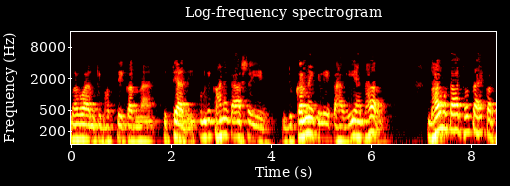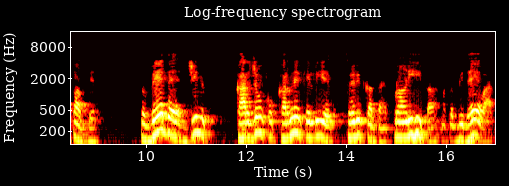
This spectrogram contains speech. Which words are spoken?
भगवान की भक्ति करना इत्यादि। उनके कहने का आशय ये है। जो करने के लिए कहा गया, यह धर्म। धर्म का अर्थ होता है कर्तव्य। तो वेद जिन कार्यों को करने के लिए प्रेरित करता है, प्रणीहित मतलब विधेयवाद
